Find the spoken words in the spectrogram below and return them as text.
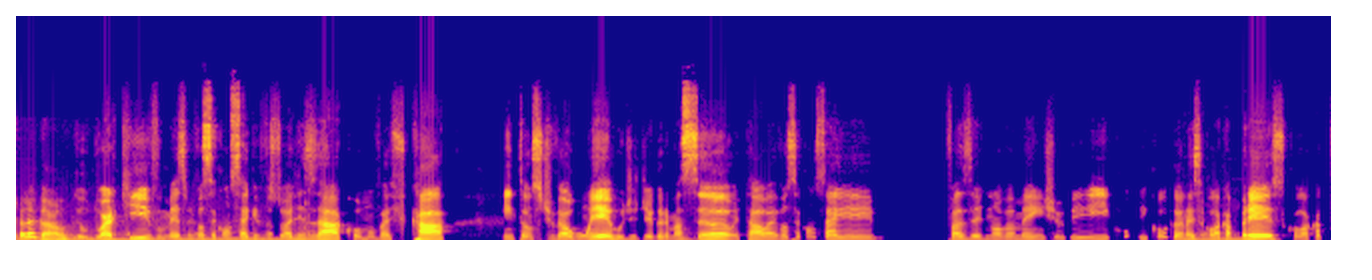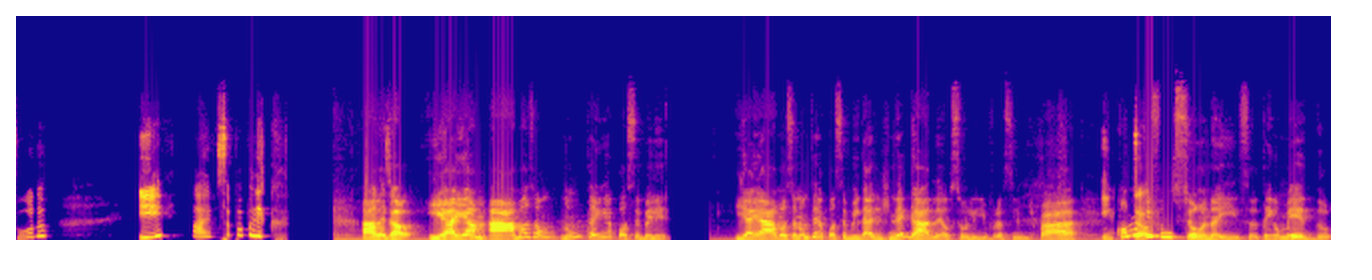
Que legal. do, do arquivo mesmo, e você consegue visualizar como vai ficar. Então, se tiver algum erro de diagramação e tal, aí você consegue fazer novamente e ir colocando. Aí você coloca preço, coloca tudo e aí você publica. Ah, legal. E aí a, a Amazon não tem a possibilidade. E aí a Amazon não tem a possibilidade de negar, né, o seu livro, assim, tipo, ah, como Então, que funciona isso? Eu tenho medo.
